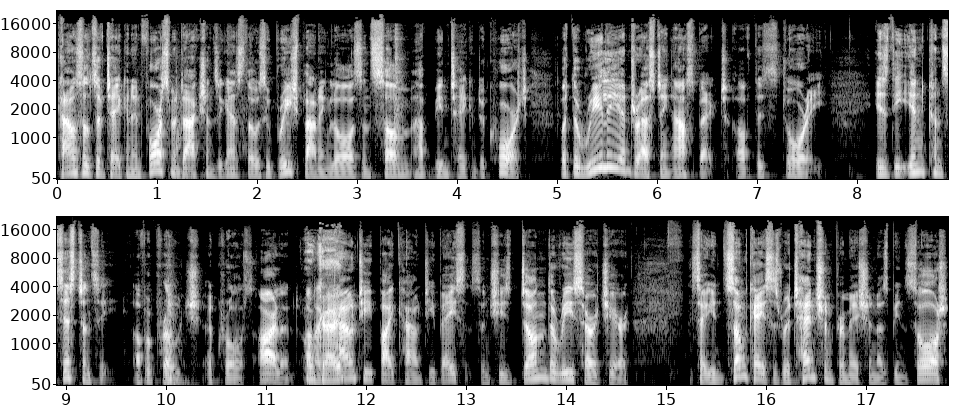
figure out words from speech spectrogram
Councils have taken enforcement actions against those who breach planning laws, and some have been taken to court. But the really interesting aspect of this story is the inconsistency of approach across Ireland on okay. a county by county basis. And she's done the research here. So, in some cases, retention permission has been sought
